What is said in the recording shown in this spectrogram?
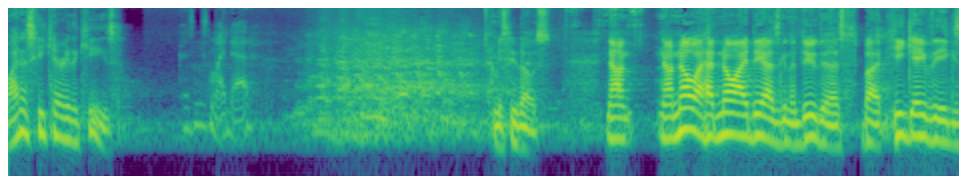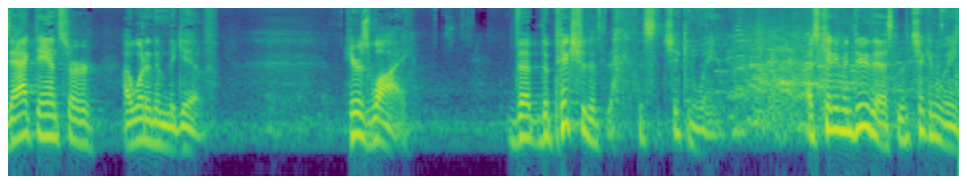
My dad. Why does he carry the keys? Because he's my dad. Let me see those. Now, now Noah had no idea I was going to do this, but he gave the exact answer I wanted him to give. Here's why. The, the picture that this chicken wing. I just can't even do this with a chicken wing.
